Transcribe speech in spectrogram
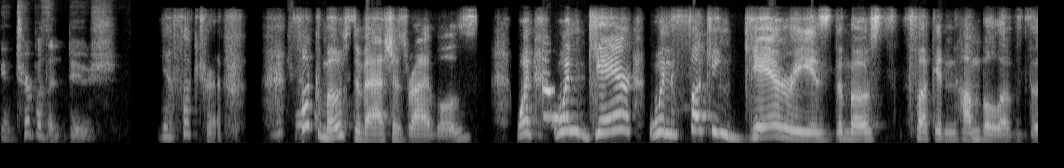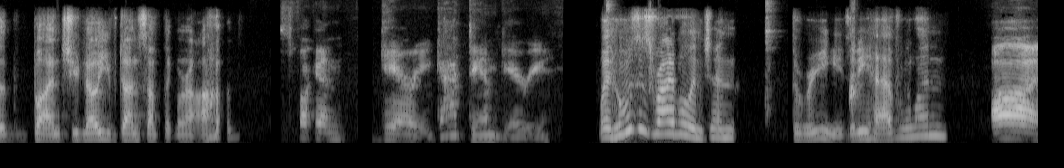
And Trip was a douche. Yeah, fuck Trip. Fuck most of Ash's rivals. When when Gary when fucking Gary is the most fucking humble of the bunch, you know you've done something wrong. It's fucking Gary. Goddamn Gary. Wait, who was his rival in Gen three? Did he have one? Uh,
